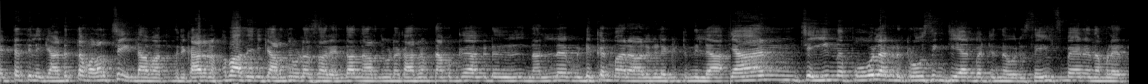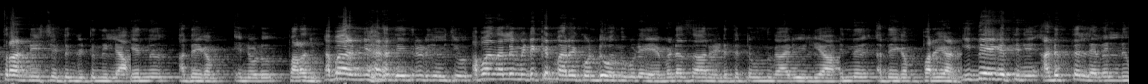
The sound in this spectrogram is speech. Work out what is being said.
ഘട്ടത്തിലേക്ക് അടുത്ത വളർച്ച ഉണ്ടാവാത്തതിന് കാരണം? അപ്പൊ അത് എനിക്ക് അറിഞ്ഞുകൂടാ സാർ എന്താണെന്ന് അറിഞ്ഞുകൂടാ? കാരണം നമുക്ക് അങ്ങോട്ട് നല്ല മിടുക്കന്മാർ ആളുകളെ കിട്ടുന്നില്ല. ഞാൻ ചെയ്യുന്ന പോലെ അങ്ങോട്ട് ക്ലോസിംഗ് ചെയ്യാൻ പറ്റുന്ന ഒരു സെയിൽസ്മാനെ നമ്മൾ എത്ര അന്വേഷിച്ചിട്ടും കിട്ടുന്നില്ല എന്ന് അദ്ദേഹം എന്നോട് പറഞ്ഞു. അപ്പൊ ഞാൻ അദ്ദേഹത്തിനോട് ചോദിച്ചു അപ്പൊ നല്ല മിടുക്കന്മാരെ കൊണ്ടുവന്നുകൂടെ? എവിടെ സാർ എടുത്തിട്ട് ഒന്നും കാര്യമില്ല? എന്ന് അദ്ദേഹം പറയാണ്. ഇദ്ദേഹത്തിന് അടുത്ത ലെവലിന്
